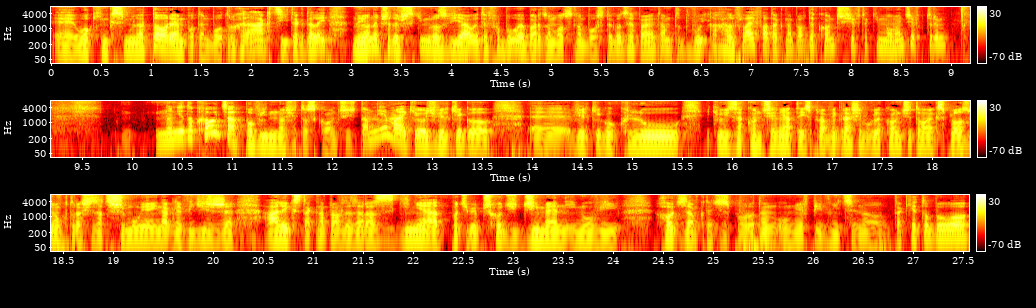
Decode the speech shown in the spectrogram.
e, walking simulatorem, potem było trochę akcji i tak dalej. No i one przede wszystkim rozwijały tę fabułę bardzo mocno, bo z tego co ja pamiętam, to dwójka Half-Life'a tak naprawdę kończy się w takim momencie, w którym no nie do końca powinno się to skończyć. Tam nie ma jakiegoś wielkiego, e, wielkiego clue, jakiegoś zakończenia tej sprawy. Gra się w ogóle kończy tą eksplozją, która się zatrzymuje i nagle widzisz, że Alex tak naprawdę zaraz zginie, a po ciebie przychodzi G-Man i mówi chodź zamknę cię z powrotem u mnie w piwnicy. No takie to było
